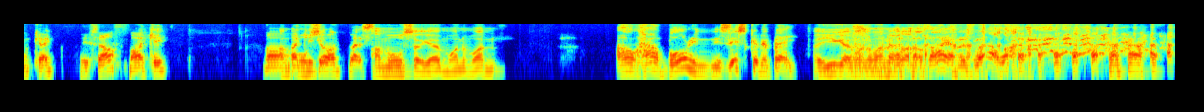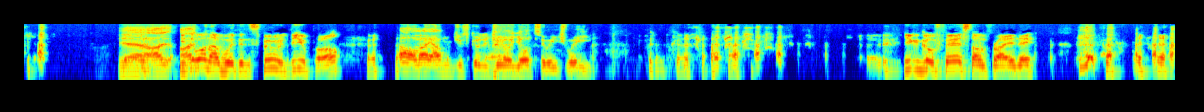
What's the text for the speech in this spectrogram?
okay, Yourself? Mikey. I'm Mikey, also- go on. Let's. I'm also going one and one. Oh, how boring is this going to be? Are you going one and one as well? I am as well. Yeah, I, You I, don't want that wooden spoon, do you, Paul? oh, mate, I'm just going to join your two each week. You can go first on Friday. I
